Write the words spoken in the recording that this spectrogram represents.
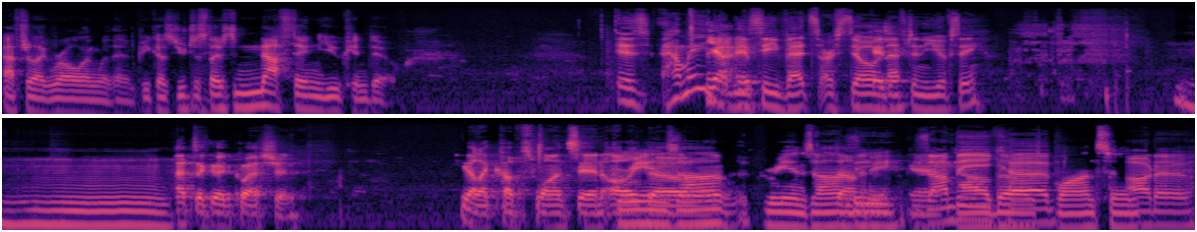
after like rolling with him because you just there's nothing you can do." Is how many Yeah, WEC vets are still Is it- left in the UFC? Hmm. That's a good question. Yeah, like Cub Swanson, Aldo. Korean, zom- Korean zombie, Zombie, yeah. Zombie, Aldo, Cub, Swanson. Auto.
